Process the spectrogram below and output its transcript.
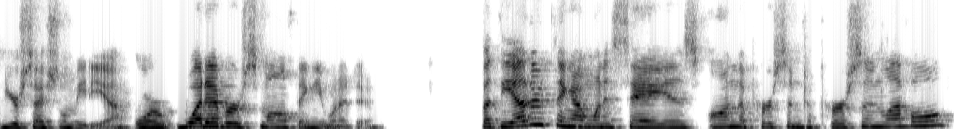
your social media or whatever small thing you want to do. But the other thing I want to say is on the person to person level,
